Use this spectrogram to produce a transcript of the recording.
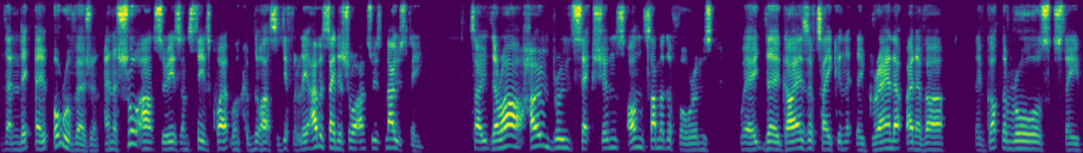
than the uh, oral version? And the short answer is, and Steve's quite welcome to answer differently, I would say the short answer is no, Steve. So there are home brewed sections on some of the forums where the guys have taken it, they've ground up Anavar, they've got the raws, Steve,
